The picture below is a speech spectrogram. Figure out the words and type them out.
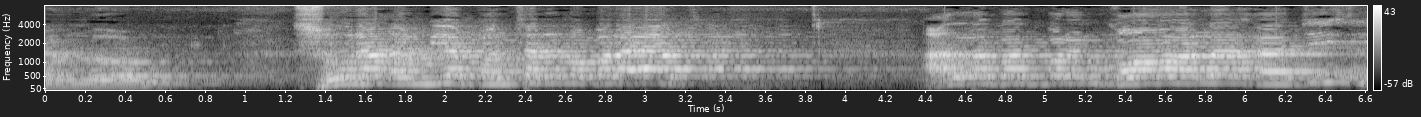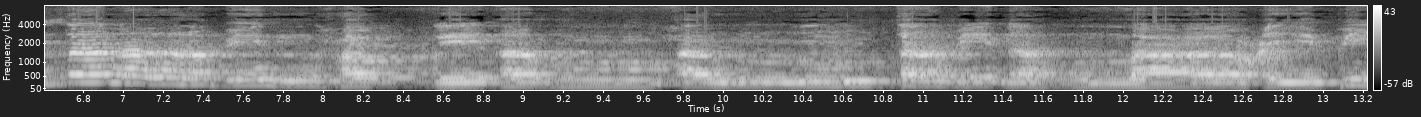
বলল সূরা আম্বিয়া 55 নম্বর আয়াত আল্লাহ পাক বলেন ক্বালা আজিতানা বিল হাক্কি আম আনতা মিনাল লাইবিন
